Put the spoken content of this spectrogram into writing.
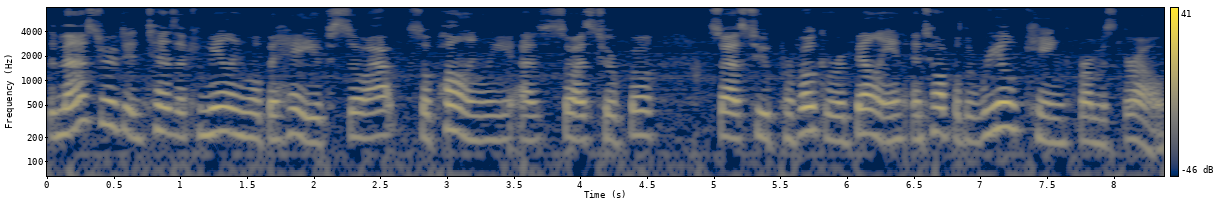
the master intends that Kamelion will behave so so appallingly as so as to so as to provoke a rebellion and topple the real king from his throne,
